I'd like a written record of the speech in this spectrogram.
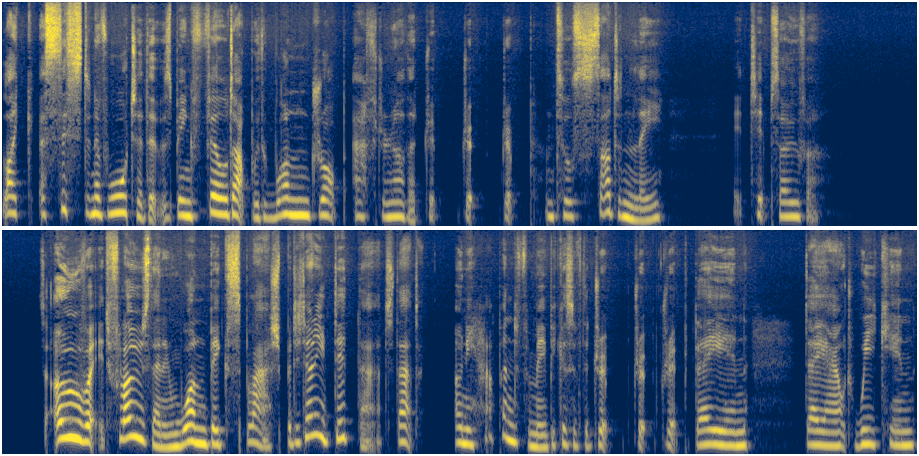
like a cistern of water that was being filled up with one drop after another, drip, drip, drip, until suddenly it tips over. So over it flows then in one big splash, but it only did that. That only happened for me because of the drip, drip, drip, day in, day out, week in,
